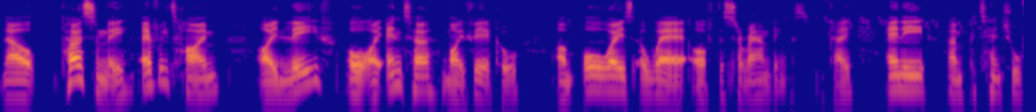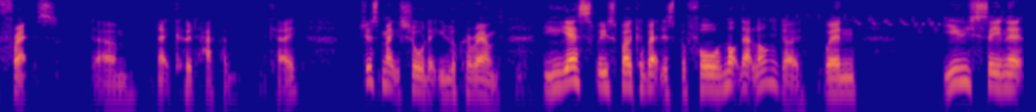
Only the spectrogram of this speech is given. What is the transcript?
Now, personally, every time I leave or I enter my vehicle, I'm always aware of the surroundings, okay? Any um, potential threats um, that could happen, okay? Just make sure that you look around. Yes, we spoke about this before, not that long ago, when you've seen it,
